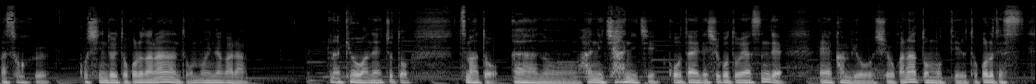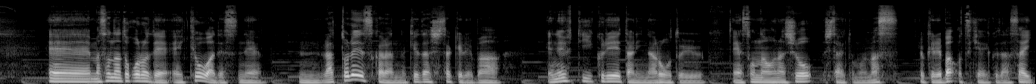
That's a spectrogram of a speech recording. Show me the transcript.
まあ、すごくこうしんどいところだななんて思いながら、ま、今日はねちょっと妻とあの半日半日交代で仕事を休んで、えー、看病をしようかなと思っているところです。えーまあ、そんなところで、えー、今日はですね、うん、ラットレースから抜け出したければ NFT クリエイターになろうという、えー、そんなお話をしたいと思います。よければお付き合いください。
